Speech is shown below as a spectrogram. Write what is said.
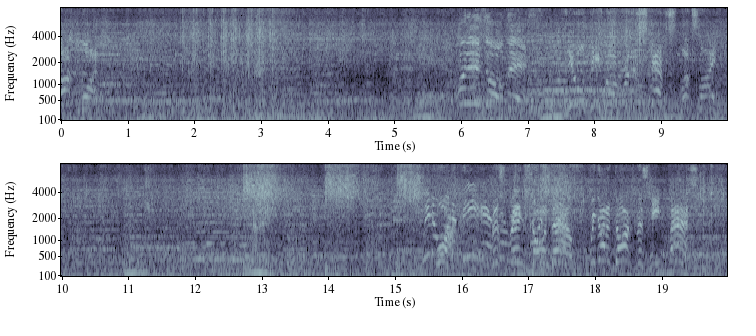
To find a docked one! What is all this? Fuel depot for the skiffs, looks like! We don't want to be here. this thing's going down! We gotta dock this heat fast!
